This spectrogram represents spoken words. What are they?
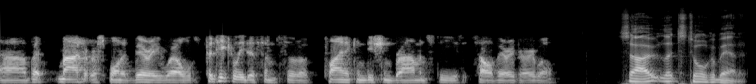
uh, but market responded very well, particularly to some sort of plainer condition Brahman steers that sold very, very well. So let's talk about it.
